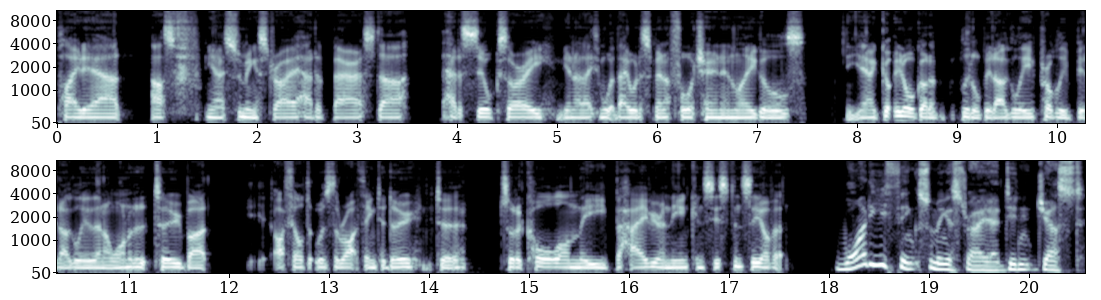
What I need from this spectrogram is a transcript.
played out. Us, you know, Swimming Australia had a barrister, had a silk, sorry. You know, they, they would have spent a fortune in legals. Yeah, it, got, it all got a little bit ugly, probably a bit uglier than I wanted it to, but I felt it was the right thing to do to sort of call on the behaviour and the inconsistency of it. Why do you think Swimming Australia didn't just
